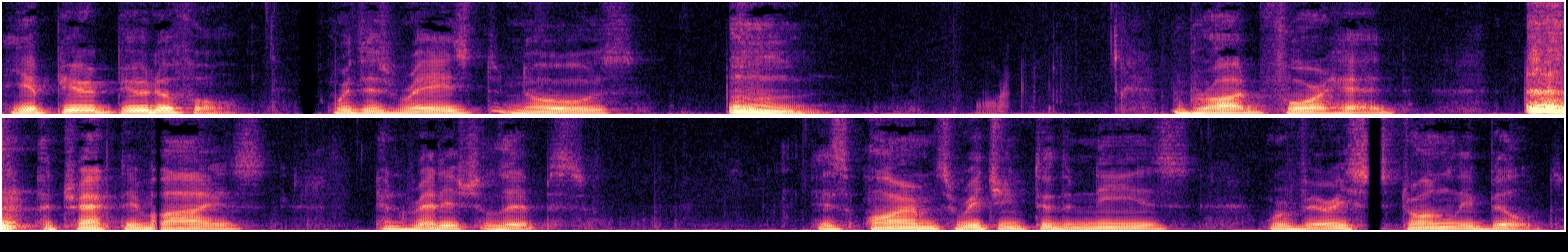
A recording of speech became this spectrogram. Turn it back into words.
He appeared beautiful with his raised nose, broad forehead, attractive eyes, and reddish lips. His arms reaching to the knees were very strongly built.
